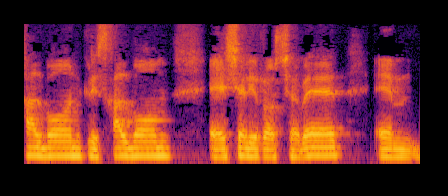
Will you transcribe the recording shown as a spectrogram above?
Halbon, Chris Halbon, eh, Shelley Ross Chevet, em,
